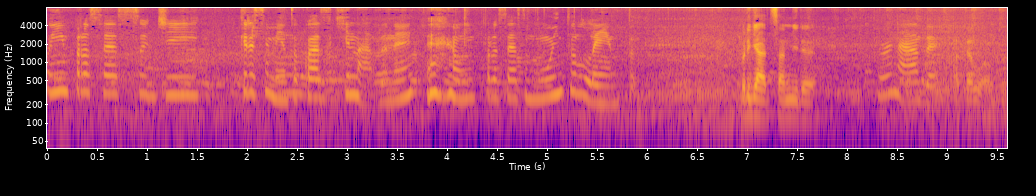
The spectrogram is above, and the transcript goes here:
Em processo de crescimento quase que nada, né? É um processo muito lento. Obrigado, Samira. Por nada. Até logo.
